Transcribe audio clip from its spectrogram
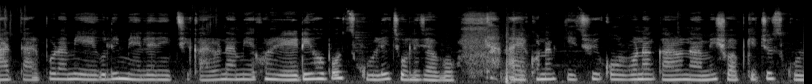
আর তারপর আমি এগুলি মেলে নিচ্ছি, কারণ আমি এখন রেডি হব, স্কুলে চলে যাব। আর এখন আর কিছুই করব না, কারণ আমি সব কিছু স্কুল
